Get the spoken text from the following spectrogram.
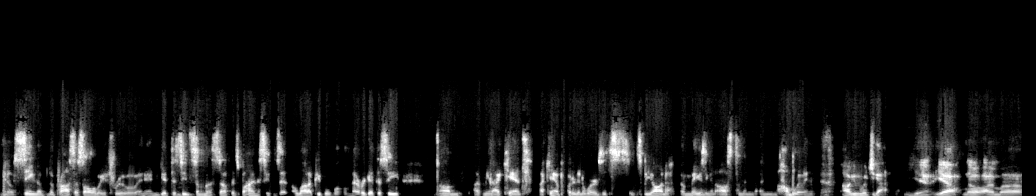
you know, seeing the, the process all the way through and, and get to see mm-hmm. some of the stuff that's behind the scenes that a lot of people will never get to see. Um, I mean, I can't I can't put it into words. It's it's beyond amazing and awesome and, and humbling. I'll give you what you got. Yeah, yeah. No, I'm uh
